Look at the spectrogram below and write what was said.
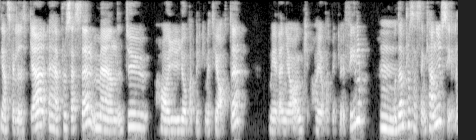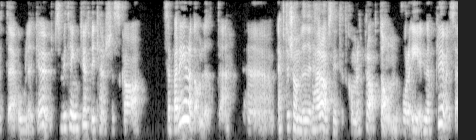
ganska lika eh, processer men du har ju jobbat mycket med teater medan jag har jobbat mycket med film Mm. och den processen kan ju se lite olika ut. Så vi tänkte ju att vi kanske ska separera dem lite eh, eftersom vi i det här avsnittet kommer att prata om våra egna upplevelser.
